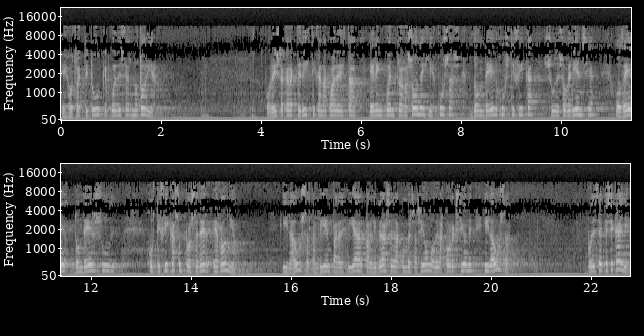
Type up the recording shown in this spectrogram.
Es otra actitud que puede ser notoria por esa característica en la cual él está, él encuentra razones y excusas donde él justifica su desobediencia o de, donde él justifica su proceder erróneo y la usa también para desviar, para librarse de la conversación o de las correcciones y la usa. Puede ser que se calle,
